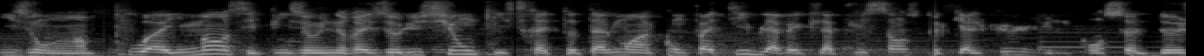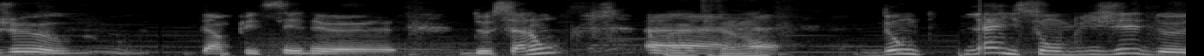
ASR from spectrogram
ils ont un poids immense et puis ils ont une résolution qui serait totalement incompatible avec la puissance de calcul d'une console de jeu ou d'un PC de, de salon. Ouais, euh, totalement. Donc là, ils sont obligés de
